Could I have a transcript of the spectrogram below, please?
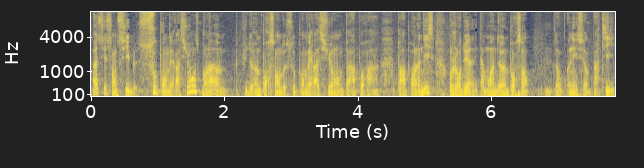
assez sensible sous-pondération, à ce moment-là, plus de 1% de sous-pondération par rapport à, à l'indice. Aujourd'hui, on est à moins de 1%. Donc on est sur une partie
